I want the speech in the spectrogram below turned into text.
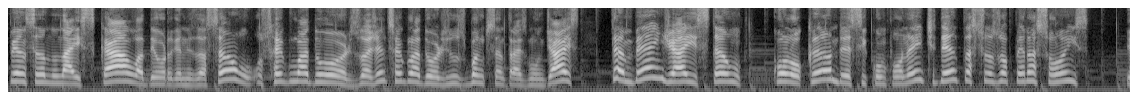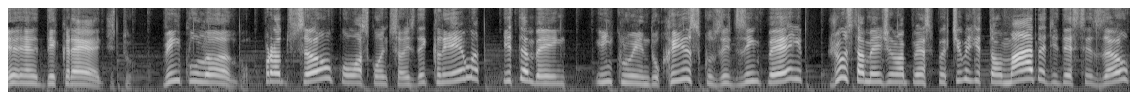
pensando na escala de organização, os reguladores, os agentes reguladores e os bancos centrais mundiais também já estão colocando esse componente dentro das suas operações eh, de crédito, vinculando produção com as condições de clima e também incluindo riscos e desempenho, justamente numa perspectiva de tomada de decisão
